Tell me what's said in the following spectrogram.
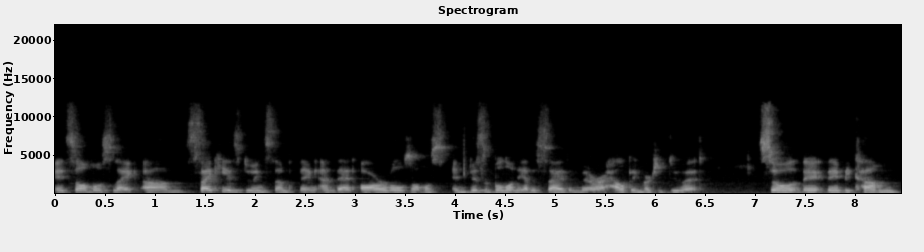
it's almost like um, Psyche is doing something and then Orual's almost invisible on the other side of the mirror, helping her to do it. So they, they become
